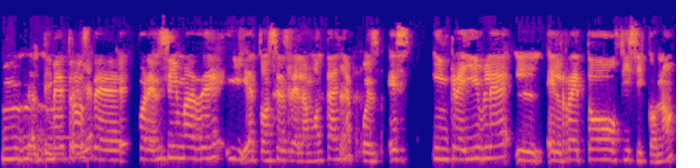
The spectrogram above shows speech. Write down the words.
metros de, por encima de, y entonces de la montaña, pues es increíble el, reto físico, ¿no?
